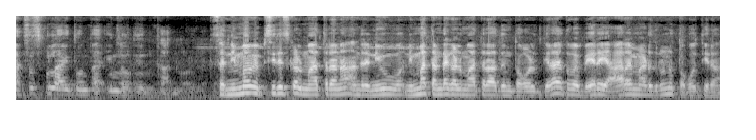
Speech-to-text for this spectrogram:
ಸಕ್ಸಸ್ಫುಲ್ ಆಯ್ತು ಅಂತ ಇನ್ನು ಇನ್ ಕಾದ್ ನೋಡ್ಬೇಕು. ಸರ್ ನಿಮ್ಮ ವೆಬ್ ಸೀರೀಸ್ಗಳು ಮಾತ್ರನಾ? ಅಂದ್ರೆ ನೀವು ನಿಮ್ಮ ತಂಡಗಳು ಮಾತ್ರ ಅದನ್ನ ತಗೊಳ್ತೀರಾ? ಅಥವಾ ಬೇರೆ ಯಾರೇ ಮಾಡಿದ್ರು ತಗೋತೀರಾ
